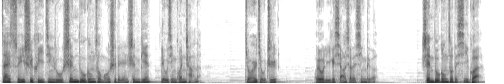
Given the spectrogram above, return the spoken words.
在随时可以进入深度工作模式的人身边留心观察呢，久而久之，我有了一个小小的心得：深度工作的习惯，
